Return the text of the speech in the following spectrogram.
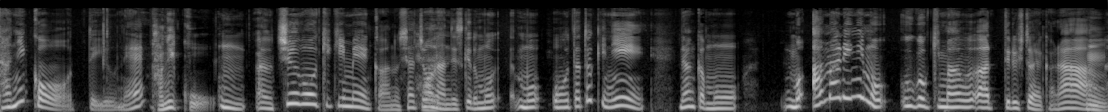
谷港っていうね。谷子うん、あの厨房機器メーカーの社長なんですけども、もう会った時になんかもうもうあまりにも動き回ってる人やから、うん。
